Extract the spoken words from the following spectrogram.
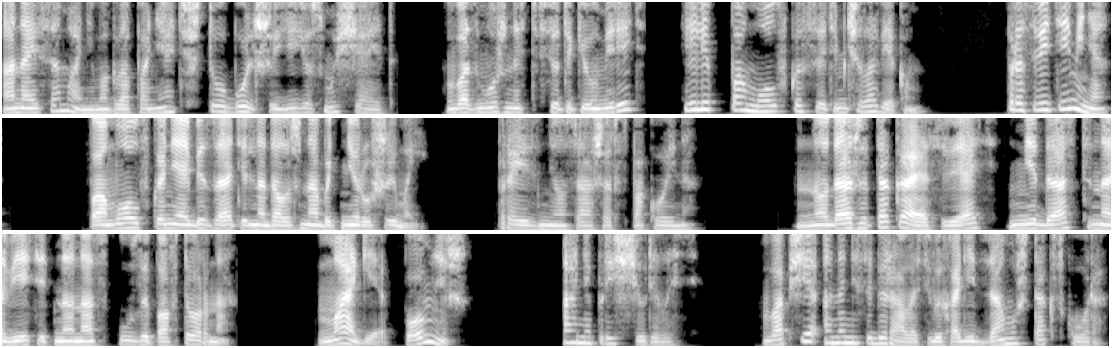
Она и сама не могла понять, что больше ее смущает. Возможность все таки умереть или помолвка с этим человеком. «Просвети меня». «Помолвка не обязательно должна быть нерушимой», — произнес Ашер спокойно. «Но даже такая связь не даст навесить на нас узы повторно. Магия, помнишь?» Аня прищурилась. Вообще она не собиралась выходить замуж так скоро.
